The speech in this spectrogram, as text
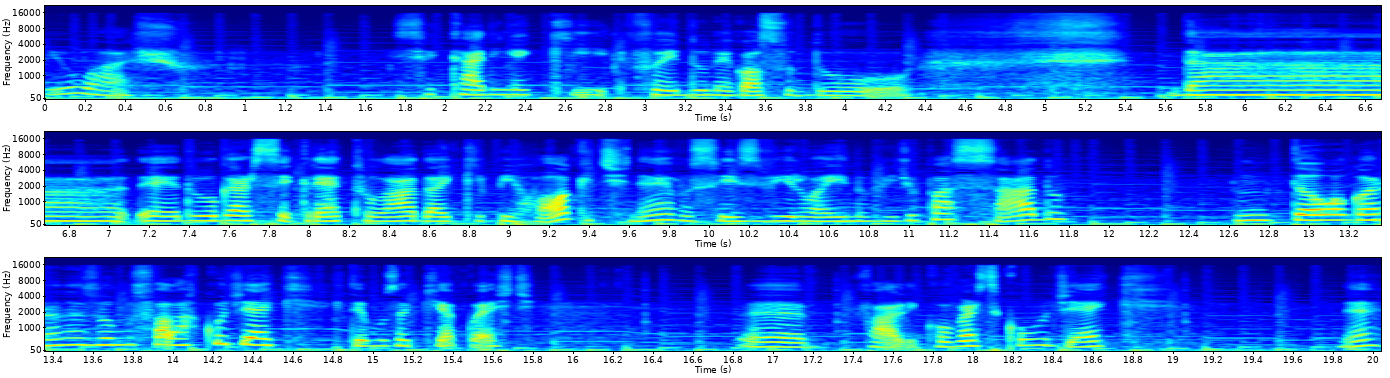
Eu acho. Esse carinha aqui foi do negócio do da é, do lugar secreto lá da equipe Rocket, né? Vocês viram aí no vídeo passado. Então agora nós vamos falar com o Jack, que temos aqui a quest. É, fale, converse com o Jack, né?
